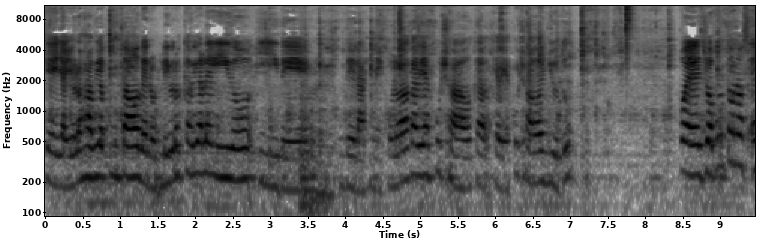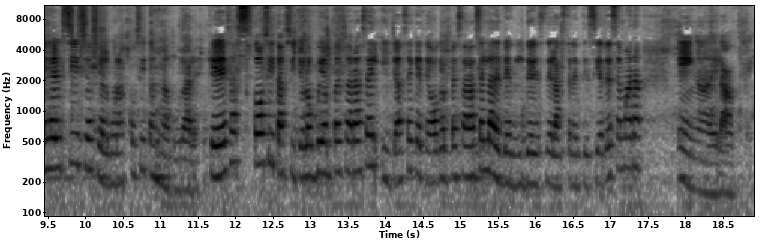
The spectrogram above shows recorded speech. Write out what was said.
que ya yo los había apuntado de los libros que había leído y de, la ginecóloga que había escuchado, que había escuchado en YouTube pues yo apunto unos ejercicios y algunas cositas naturales. Que esas cositas sí yo los voy a empezar a hacer y ya sé que tengo que empezar a hacerlas desde, desde las 37 semanas en adelante.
